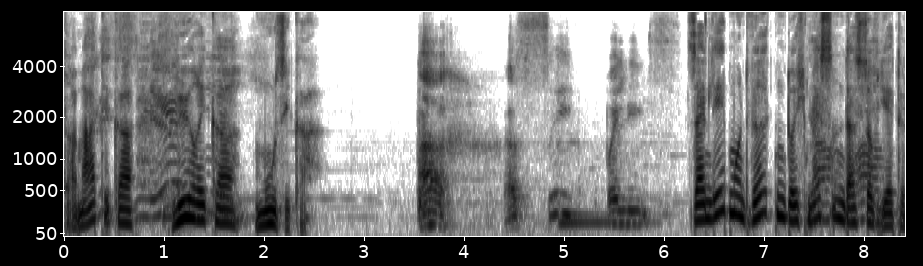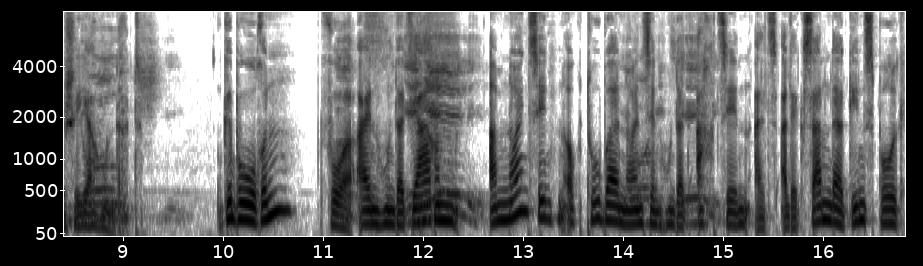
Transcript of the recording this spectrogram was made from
Dramatiker, Lyriker, Musiker. Sein Leben und Wirken durchmessen das sowjetische Jahrhundert. Geboren vor 100 Jahren am 19. Oktober 1918 als Alexander Ginsburg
